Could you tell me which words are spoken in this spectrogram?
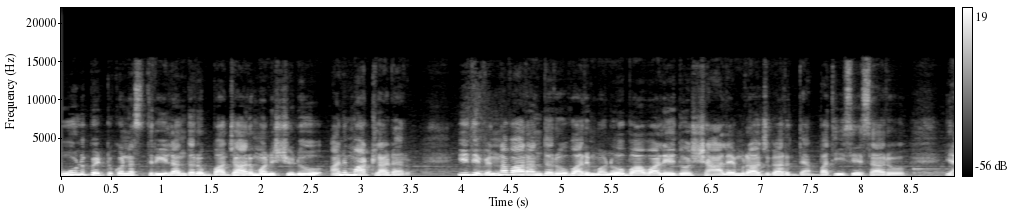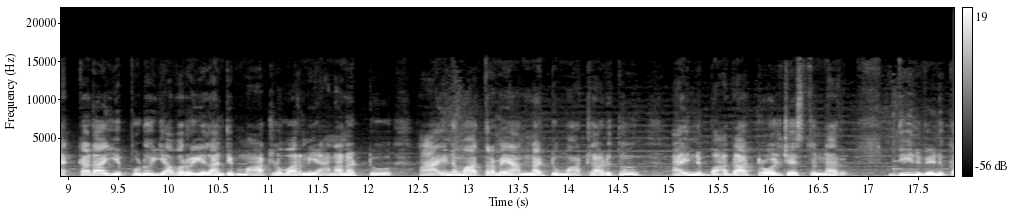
పూలు పెట్టుకున్న స్త్రీలందరూ బజారు మనుష్యులు అని మాట్లాడారు. ఇది విన్న వారందరూ వారి మనోభావాలు ఏదో షాలేం రాజు గారు దెబ్బతీసేశారు ఎక్కడ ఎప్పుడు ఎవరు ఇలాంటి మాటలు వారిని అననట్టు ఆయన మాత్రమే అన్నట్టు మాట్లాడుతూ ఆయన్ని బాగా ట్రోల్ చేస్తున్నారు. దీని వెనుక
